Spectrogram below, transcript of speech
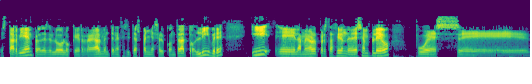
estar bien, pero desde luego lo que realmente necesita España es el contrato libre y eh, la menor prestación de desempleo, pues eh,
